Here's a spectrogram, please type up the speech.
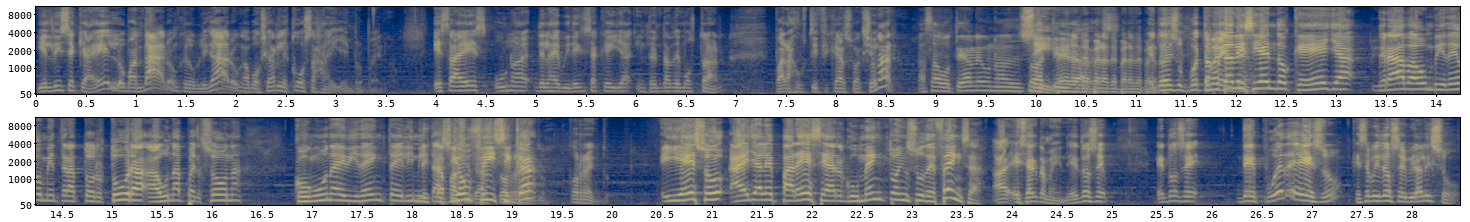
y él dice que a él lo mandaron que lo obligaron a vocearle cosas a ella improperio esa es una de las evidencias que ella intenta demostrar para justificar su accionar a sabotearle una de sus Sí, actividades. Espérate, espérate, espérate, espérate. Entonces, Tú me supuestamente- estás diciendo que ella graba un video mientras tortura a una persona con una evidente limitación física correcto, correcto. y eso a ella le parece argumento en su defensa. Ah, exactamente. Entonces, entonces, después de eso, que ese video se viralizó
